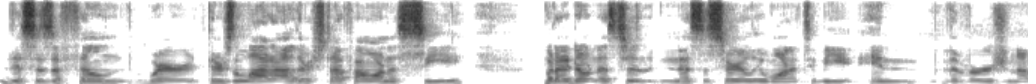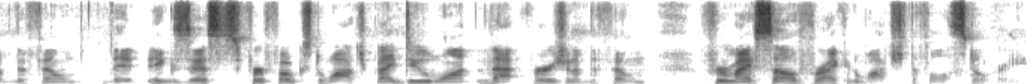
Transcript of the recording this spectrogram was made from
this is a film where there's a lot of other stuff I want to see, but I don't necessarily necessarily want it to be in the version of the film that exists for folks to watch. But I do want that version of the film for myself, where I can watch the full story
